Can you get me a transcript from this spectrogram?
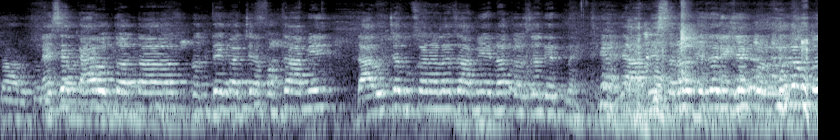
दारूचं नाही साहेब काय होतं आता प्रत्येकाच्या फक्त आम्ही दारूच्या दुकानालाच आम्ही यांना कर्ज देत नाही. म्हणजे आम्ही सरळ त्याचं रिजेक्ट करतो.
